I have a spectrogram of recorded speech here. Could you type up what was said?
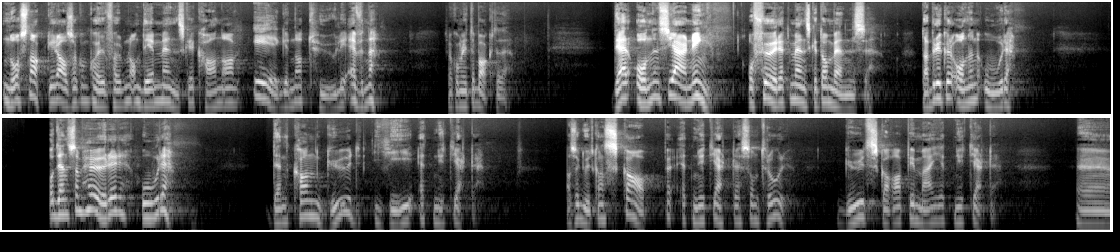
nå snakker altså Concorde-formelen om det mennesket kan av egen naturlig evne. Så kommer litt tilbake til det. Det er åndens gjerning å føre et menneske til omvendelse. Da bruker ånden ordet. Og den som hører ordet, den kan Gud gi et nytt hjerte. Altså Gud kan skape et nytt hjerte som tror. Gud, skap i meg et nytt hjerte. Eh,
